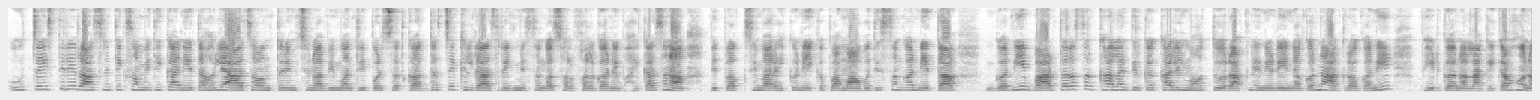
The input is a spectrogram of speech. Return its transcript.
उच्च स्तरीय राजनैतिक समितिका नेताहरूले आज अन्तरिम चुनावी मन्त्री परिषदका अध्यक्ष खिलराज रेग्मीसँग छलफल गर्ने भएका छन्। विपक्षीमा रहेको नेकपा माओवादीसँग नेता गर्ने वार्ता र सरकारलाई दीर्घकालीन महत्व राख्ने निर्णय नगर्न आग्रह गर्ने भेट गर्न लागेका हुन्।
